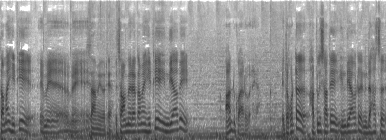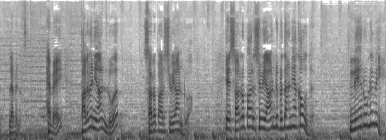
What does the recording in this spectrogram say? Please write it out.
තමයි හිටියේ සාමවරය සාමවර තමයි හිටිය ඉන්දියාවේ ආණ්ඩුකාරවරය. එතකොට හතුලි සතේ ඉන්දියාවට නිදහස ලැබෙන. හැබැයි පළවෙනි ආණ්ඩුව සරපාර්ශවය ආණ්ඩුවක්. ඒ සර්පාර්ශවය ආණ්ඩු ප්‍රධානය කවුද. නේරු නෙවෙයි.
